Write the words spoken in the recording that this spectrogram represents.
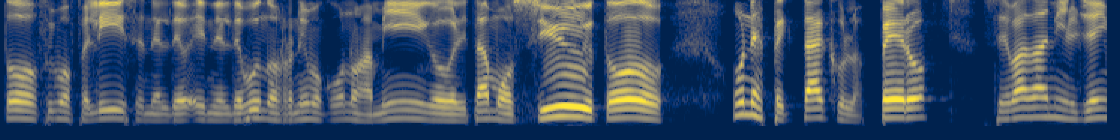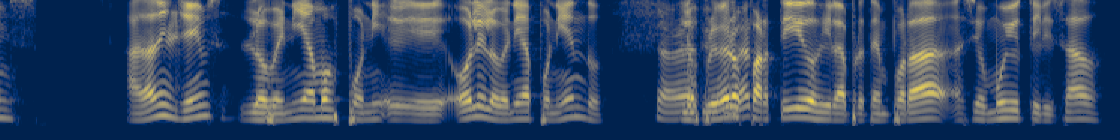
todos fuimos felices. En el, en el debut nos reunimos con unos amigos, gritamos sí, todo. Un espectáculo. Pero se va Daniel James. A Daniel James lo veníamos poniendo, eh, Ole lo venía poniendo. Los primeros titular. partidos y la pretemporada ha sido muy utilizado.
